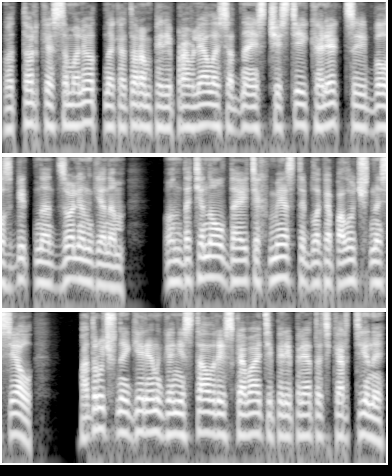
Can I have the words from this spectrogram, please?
Вот только самолет, на котором переправлялась одна из частей коллекции, был сбит над Золингеном. Он дотянул до этих мест и благополучно сел. Подручный Геринга не стал рисковать и перепрятать картины.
